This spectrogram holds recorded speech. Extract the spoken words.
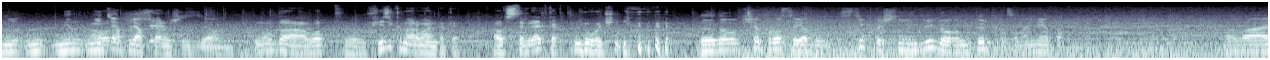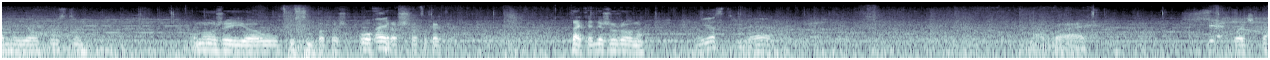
Не, не, не А тяп-ляп, короче, сделан. Ну да, вот э, физика нормальная такая. А вот стрелять как-то не очень. Да это вообще просто, я бы стик почти не двигал, он тыркается на метр. Давай, мы ее упустим. Мы уже ее упустим, похоже. О, Ай. хорошо, ты как. Так, я держу ровно. Ну я стреляю. Давай. Точка.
